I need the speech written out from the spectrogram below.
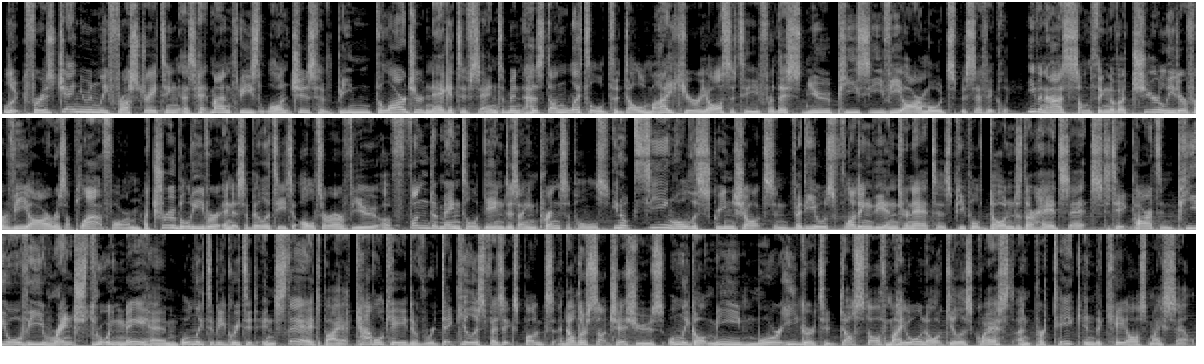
Look, for as genuinely frustrating as Hitman 3's launches have been, the larger negative sentiment has done little to dull my curiosity for this new PC VR mode specifically. Even as something of a cheerleader for VR as a platform, a true believer in its ability to alter our view of fundamental game design principles, you know, seeing all the screenshots and videos flooding the internet as people donned their headsets to take part in POV wrench throwing mayhem, only to be greeted instead by a cavalcade of ridiculous physics bugs and other such issues, only got me more eager to dust off my own Oculus Quest and partake in the chaos myself.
